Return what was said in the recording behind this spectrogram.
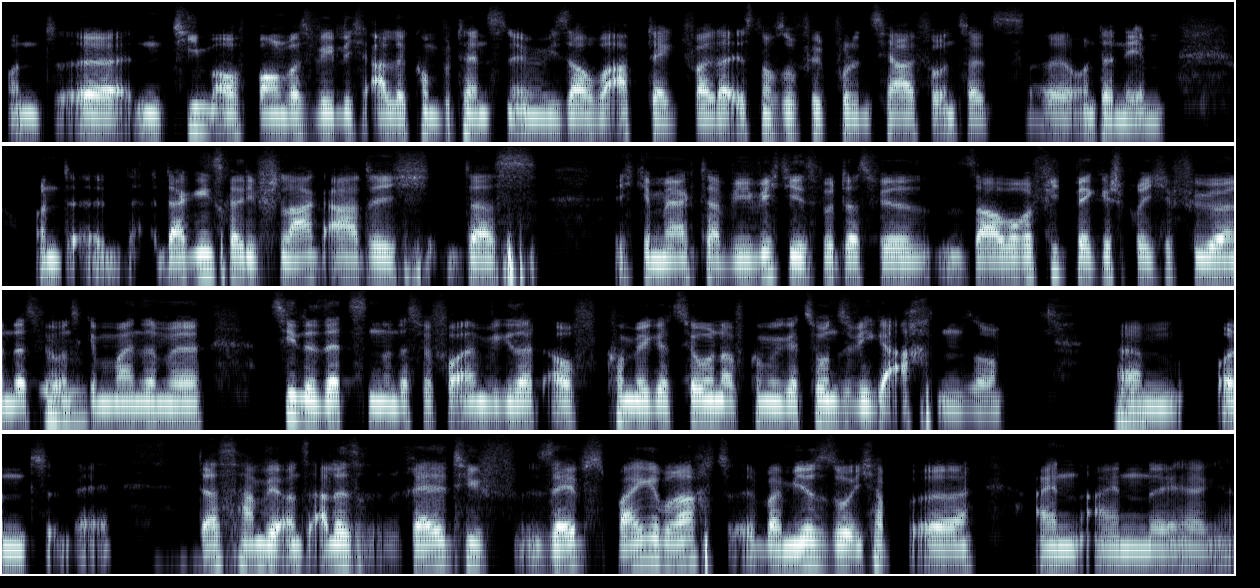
und äh, ein Team aufbauen, was wirklich alle Kompetenzen irgendwie sauber abdeckt, weil da ist noch so viel Potenzial für uns als äh, Unternehmen. Und äh, da ging es relativ schlagartig, dass ich gemerkt habe, wie wichtig es wird, dass wir saubere Feedbackgespräche führen, dass wir mhm. uns gemeinsame Ziele setzen und dass wir vor allem, wie gesagt, auf Kommunikation, auf Kommunikationswege achten. So. Mhm. Ähm, und äh, das haben wir uns alles relativ selbst beigebracht. Bei mir ist es so, ich habe äh, einen, einen äh,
